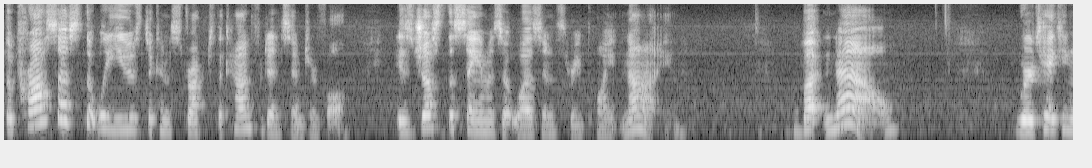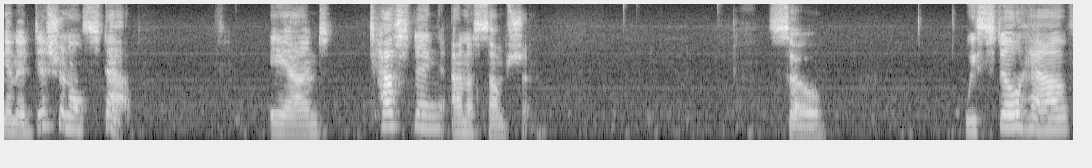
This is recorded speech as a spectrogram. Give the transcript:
The process that we use to construct the confidence interval is just the same as it was in 3.9. But now we're taking an additional step and testing an assumption. So we still have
